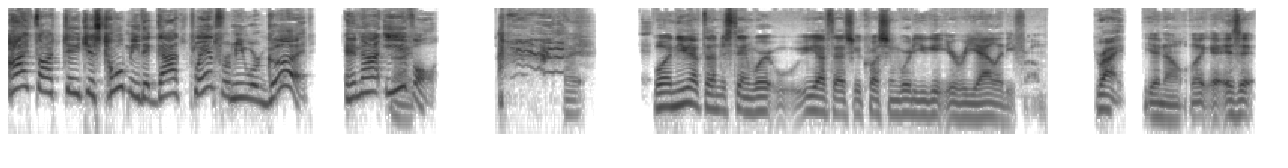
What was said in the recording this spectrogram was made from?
I thought they just told me that God's plans for me were good and not evil. Well, and you have to understand where you have to ask your question: Where do you get your reality from? Right. You know, like is it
